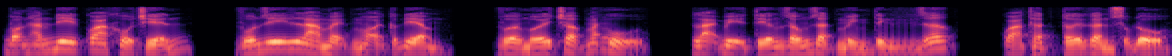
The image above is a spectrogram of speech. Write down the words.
Bọn hắn đi qua khổ chiến, vốn dĩ là mệt mỏi cực điểm, vừa mới chợp mắt ngủ, lại bị tiếng giống giật mình tỉnh giấc, quả thật tới gần sụp đổ.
